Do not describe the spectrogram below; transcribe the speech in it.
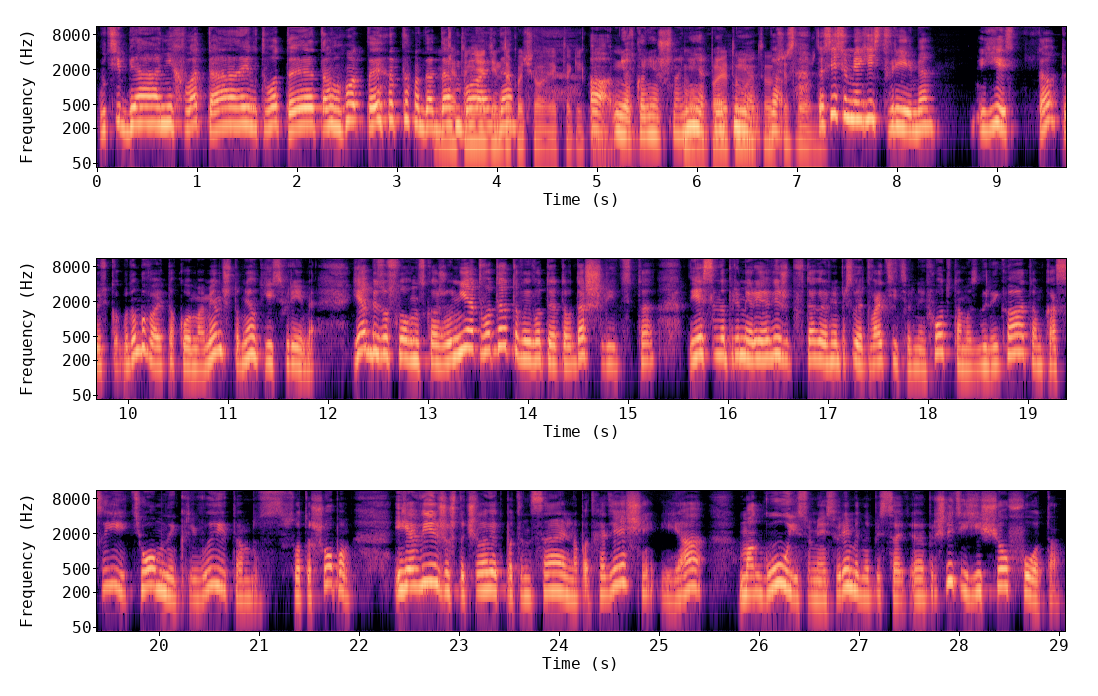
у тебя не хватает вот этого, вот этого, да, Это не добавь, один да. такой человек, таких А, нет, конечно, Вот, нет, нет, поэтому нет, это да. вообще сложно. То есть, если у меня есть время, есть, да, то есть, как бы, ну, бывает такой момент, что у меня вот есть время. Я, безусловно, скажу, нет, вот этого и вот этого, дошлите-то. Если, например, я вижу по фотографии, мне присылают отвратительные фото, там, издалека, там, косые, темные, кривые, там, с фотошопом, и я вижу, что человек потенциально подходящий, и я могу, если у меня есть время, написать, «Э, пришлите еще фото.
